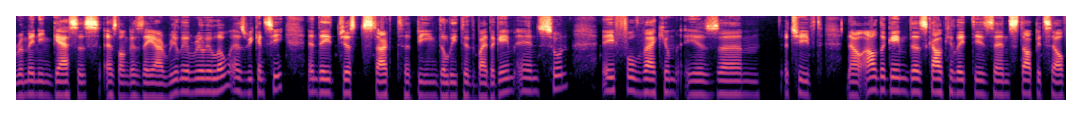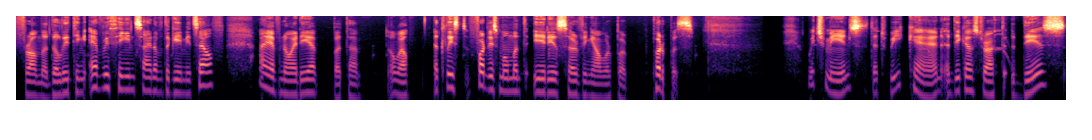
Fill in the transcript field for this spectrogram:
remaining gases as long as they are really, really low, as we can see, and they just start being deleted by the game, and soon a full vacuum is um, achieved. Now how the game does calculate this and stop itself from uh, deleting everything inside of the game itself, I have no idea, but uh, oh well. At least for this moment it is serving our pur purpose. Which means that we can deconstruct this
